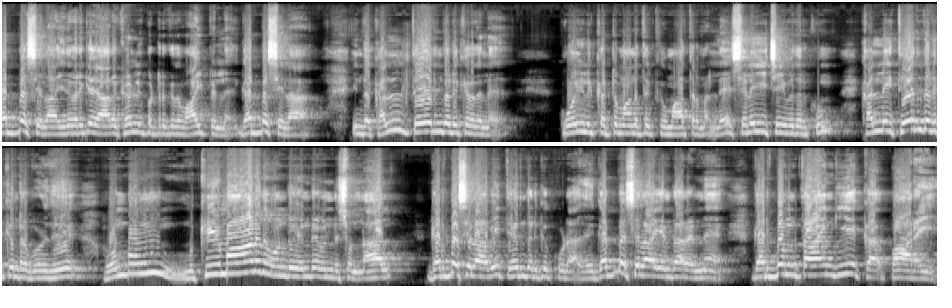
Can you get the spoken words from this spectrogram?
கர்ப்பசிலா இது வரைக்கும் யாரும் கேள்விப்பட்டிருக்கிறது வாய்ப்பில்லை. கர்ப்பசிலா இந்த கல் தேர்ந்தெடுக்கிறதுல கோயில் கட்டுமானத்திற்கு மாத்திரமல்ல சிலையை செய்வதற்கும் கல்லை தேர்ந்தெடுக்கின்ற பொழுது ரொம்பவும் முக்கியமானது ஒன்று என்று சொன்னால் கர்ப்பசிலாவை தேர்ந்தெடுக்கக்கூடாது. கர்ப்பசிலா என்றால் என்ன? கர்ப்பம் தாங்கிய க பாறை.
